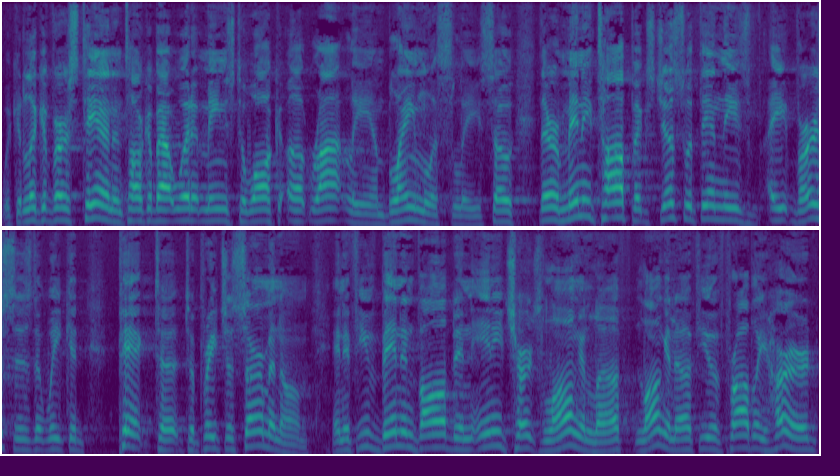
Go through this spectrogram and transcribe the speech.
We could look at verse 10 and talk about what it means to walk uprightly and blamelessly. So there are many topics just within these eight verses that we could pick to, to preach a sermon on. And if you've been involved in any church long enough, long enough, you have probably heard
